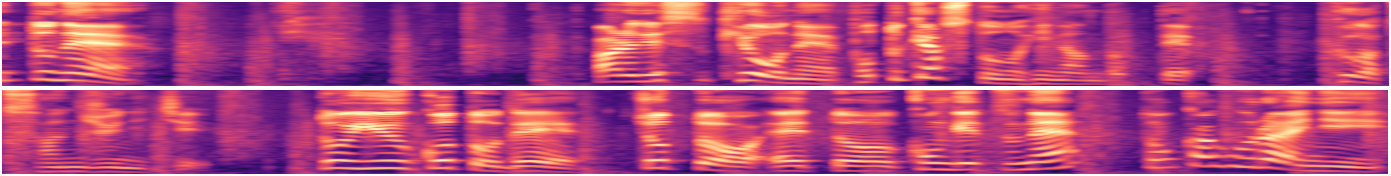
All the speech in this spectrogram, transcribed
えっとねあれです。今日ねポッドキャストの日なんだって。9月30日。ということでちょっとえっと今月ね10日ぐらいに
